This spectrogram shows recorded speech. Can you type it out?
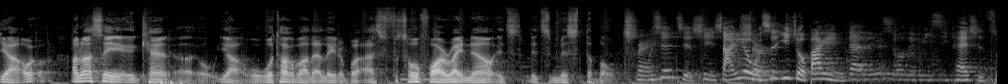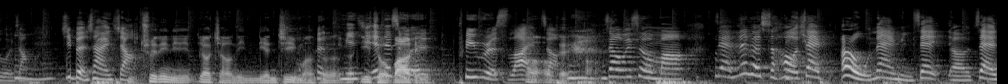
Yeah, or, I'm not saying it can't. Uh, yeah, we'll, we'll talk about that later. But as so far right now, it's it's missed the boat. 我先解释一下，因为我是一九八零年代那个时候的 VC 开始做，这样、基本上来讲，确定你要讲你年纪吗？这个年纪一哎那是我的九八零。previous life 哦这样。你知道为什么吗？在那个时候，在二五纳米，在呃在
